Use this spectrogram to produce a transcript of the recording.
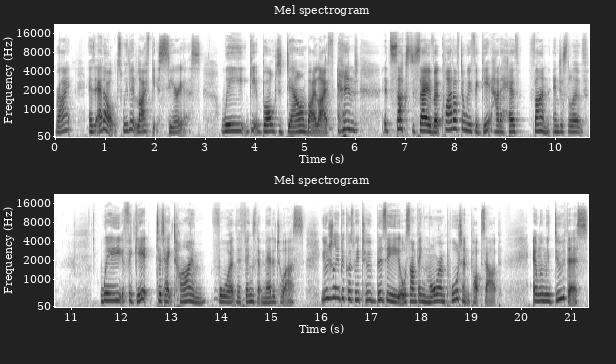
right? As adults, we let life get serious. We get bogged down by life. And it sucks to say, but quite often we forget how to have fun and just live we forget to take time for the things that matter to us, usually because we're too busy or something more important pops up. And when we do this,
